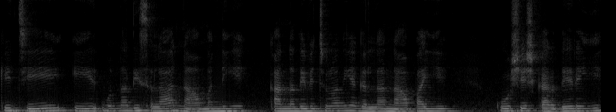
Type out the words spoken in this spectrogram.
ਕਿ ਜੇ ਇਹ ਉਹਨਾਂ ਦੀ ਸਲਾਹ ਨਾ ਮੰਨੀਏ, ਕੰਨ ਦੇ ਵਿੱਚ ਉਹਨਾਂ ਦੀਆਂ ਗੱਲਾਂ ਨਾ ਪਾਈਏ, ਕੋਸ਼ਿਸ਼ ਕਰਦੇ ਰਹੀਏ,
